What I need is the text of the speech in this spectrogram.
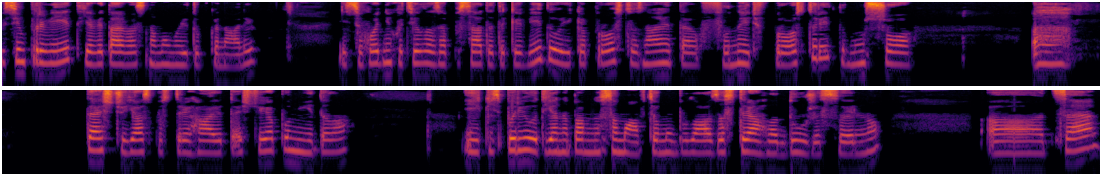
Усім привіт! Я вітаю вас на моєму YouTube каналі. І сьогодні хотіла записати таке відео, яке просто, знаєте, фонить в просторі, тому що е, те, що я спостерігаю, те, що я помітила, і якийсь період я, напевно, сама в цьому була застрягла дуже сильно. Е, це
